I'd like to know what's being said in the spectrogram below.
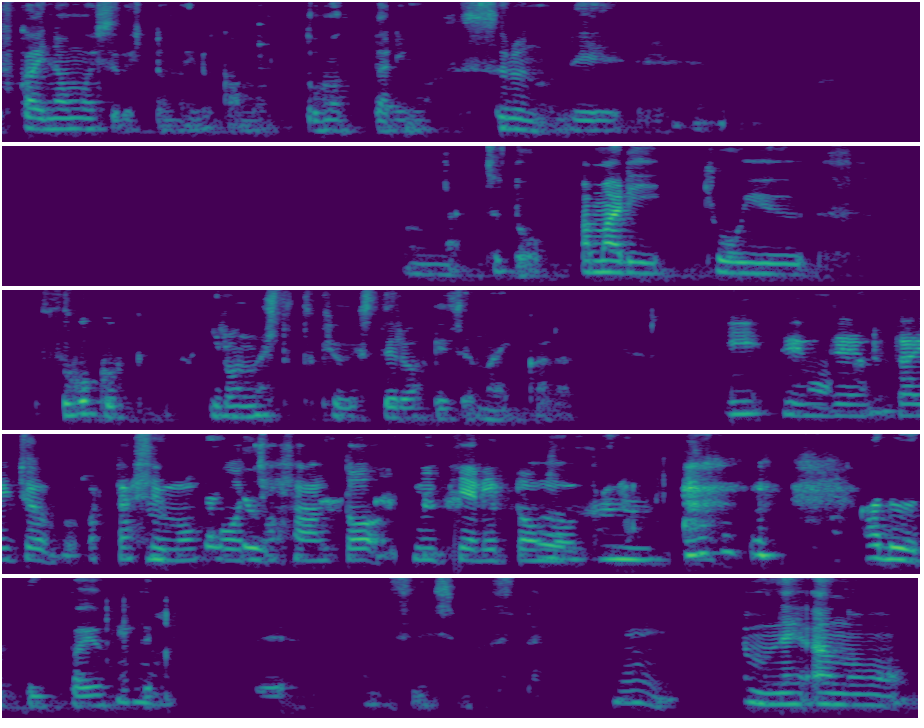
不快な思いする人もいるかもと思ったりもするので、そんなちょっとあまり共有、すごくいろんな人と共有してるわけじゃないから。いい全然大丈夫。私も紅茶さんと似てると思うから。あるっていっぱい言ってる安心しました。うん、でもねあの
